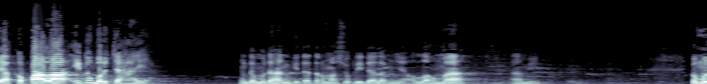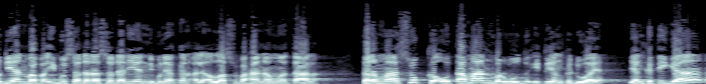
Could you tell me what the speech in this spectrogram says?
ya kepala itu bercahaya. Mudah-mudahan kita termasuk di dalamnya. Allahumma amin. Kemudian Bapak Ibu saudara-saudari yang dimuliakan oleh Allah Subhanahu wa taala, termasuk keutamaan berwudu itu yang kedua ya. Yang ketiga,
